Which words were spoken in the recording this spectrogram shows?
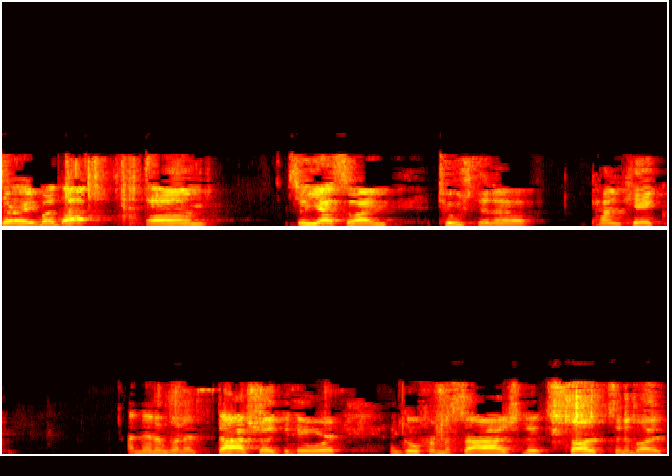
Sorry about that. Um, so yeah, so I'm toasting a pancake and then I'm gonna dash out the door and go for a massage that starts in about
